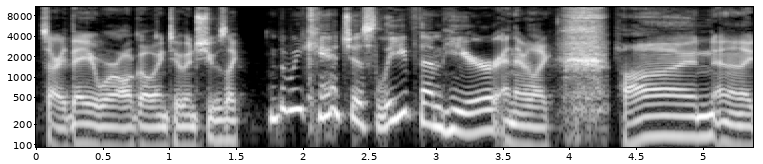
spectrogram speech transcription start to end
Sorry, they were all going to, and she was like, "We can't just leave them here." And they're like, "Fine," and then they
